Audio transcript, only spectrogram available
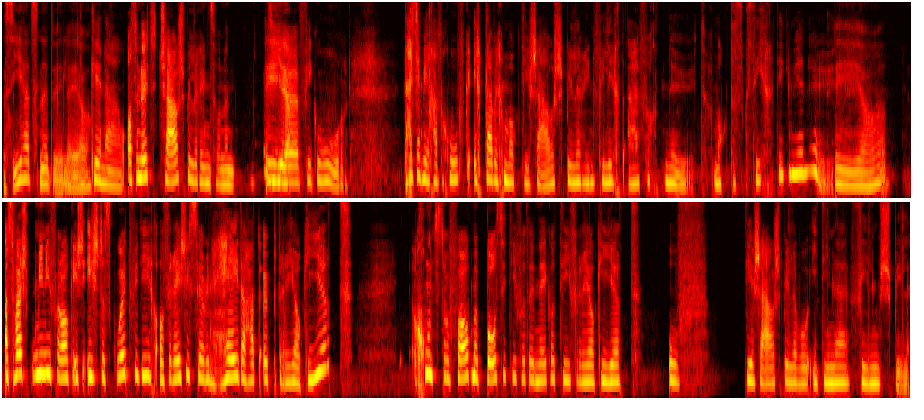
Sie hat es nicht wollen, ja. Genau. Also nicht die Schauspielerin, sondern die ja. Figur. Das hat mich einfach aufge Ich glaube, ich mag die Schauspielerin vielleicht einfach nicht. Ich mag das Gesicht irgendwie nicht. Ja. Also weißt, meine Frage ist, ist das gut für dich als Regisseurin? Hey, da hat jemand reagiert. Kommt es darauf an, ob man positiv oder negativ reagiert auf die Schauspieler, die in deinen Filmen spielen?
